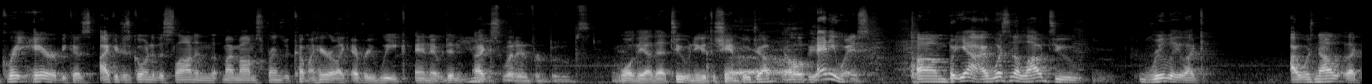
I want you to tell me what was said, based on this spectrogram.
great hair because I could just go into the salon and my mom's friends would cut my hair like every week, and it didn't. You Like, just went in for boobs. well, yeah, that too. When you get the shampoo job. Oh, yeah. Anyways, um, but yeah, I wasn't allowed to really like. I was not like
